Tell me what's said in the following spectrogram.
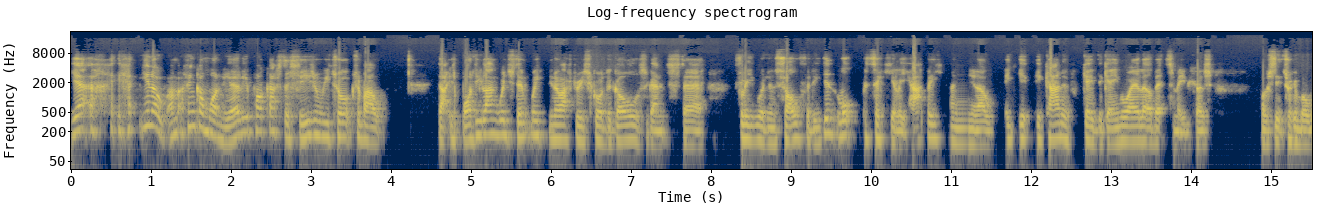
Yeah, you know, I think on one of the earlier podcasts this season we talked about that his body language, didn't we? You know, after he scored the goals against uh, Fleetwood and Salford, he didn't look particularly happy. And, you know, it, it, it, kind of gave the game away a little bit to me because obviously it took him a,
